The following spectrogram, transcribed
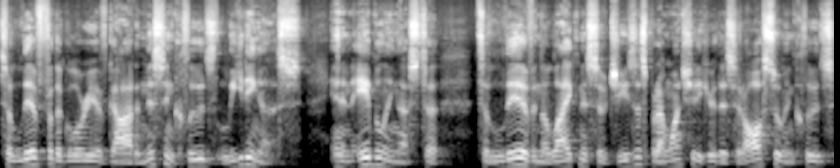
to live for the glory of God. And this includes leading us and enabling us to, to live in the likeness of Jesus. But I want you to hear this it also includes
